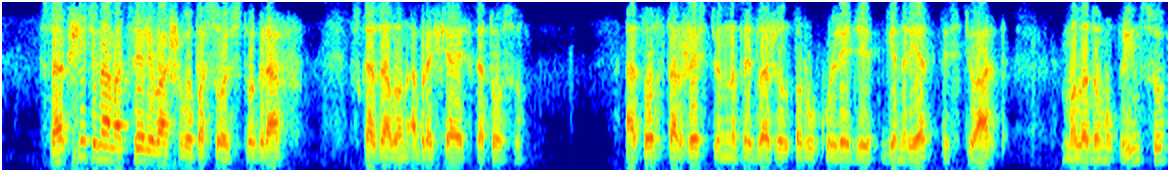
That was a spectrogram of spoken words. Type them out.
— «сообщите нам о цели вашего посольства, граф», — сказал он, обращаясь к Атосу. Атос торжественно предложил руку леди Генриетты Стюарт, молодому принцу,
